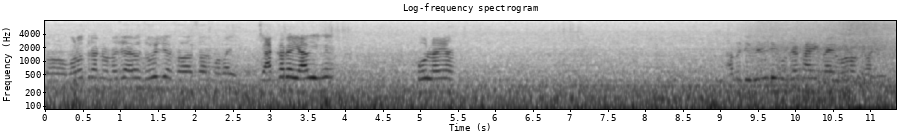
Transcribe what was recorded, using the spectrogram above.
તો વડોદરાનો નજારો જોઈ લ્યો સવાર સવારમાં ભાઈ. ચાકરઈ આવી છે. ફૂલ અહીંયા. આ બધી બિલ્ડિંગો દેખાય ભાઈ વડોદરાની.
